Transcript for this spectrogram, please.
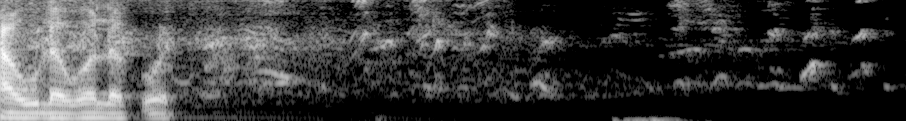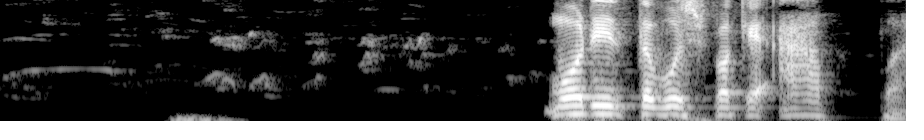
haula wala. Mau ditebus pakai apa?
